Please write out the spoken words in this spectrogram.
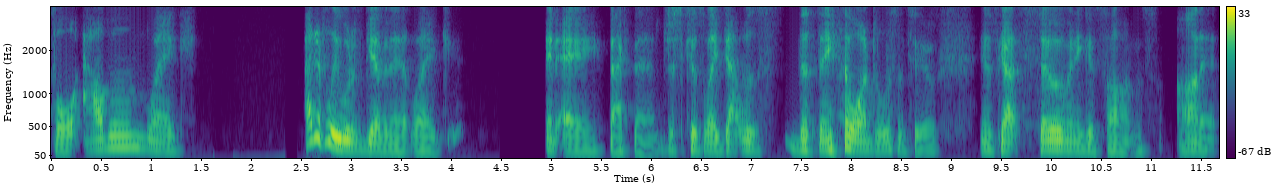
full album, like I definitely would have given it like an A back then, just because like that was the thing I wanted to listen to. And it's got so many good songs on it.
